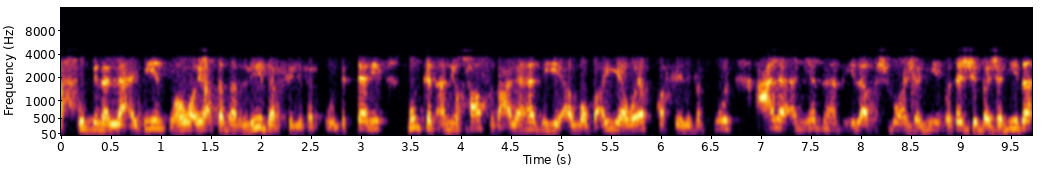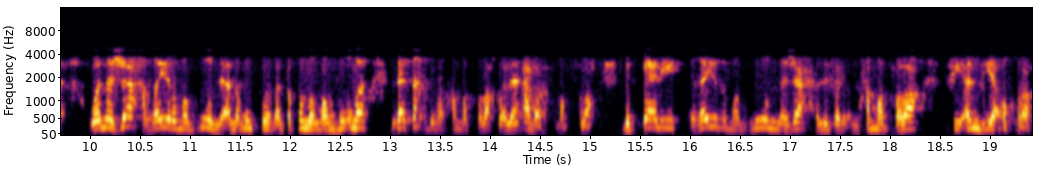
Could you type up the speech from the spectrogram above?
محبوب من اللاعبين وهو يعتبر ليدر في ليفربول. بالتالي ممكن أن يحافظ على هذه الوضعية ويبقى في ليفربول على أن يذهب إلى مشروع جديد وتجربة جديدة ونجاح غير مضمون لأن ممكن أن تكون المنظومة لا تخدم محمد صلاح ولا يعبر محمد صلاح. بالتالي غير مضمون نجاح محمد صلاح في أندية أخرى.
